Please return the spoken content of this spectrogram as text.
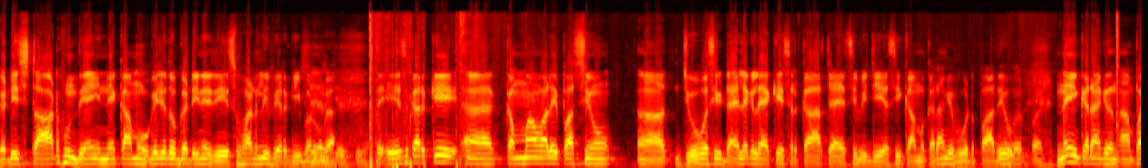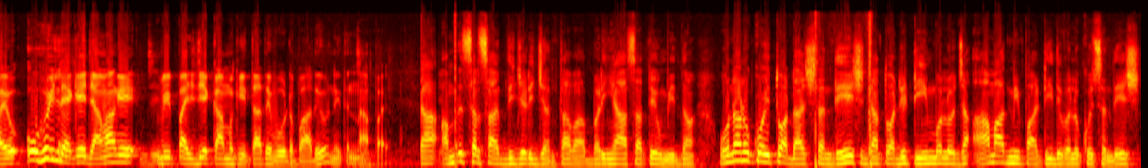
ਗੱਡੀ ਸਟਾਰਟ ਹੁੰਦਿਆਂ ਹੀ ਇੰਨੇ ਕੰਮ ਹੋ ਗਏ ਜਦੋਂ ਗੱਡੀ ਨੇ ਰੇਸ ਫੜ ਲਈ ਫਿਰ ਕੀ ਬਣੂਗਾ। ਤੇ ਇਸ ਕਰਕੇ ਕੰਮਾਂ ਵਾਲੇ ਪਾਸਿਓਂ ਜੋ ਅਸੀਂ ਡਾਇਲੌਗ ਲੈ ਕੇ ਸਰਕਾਰ ਚ ਆਏ ਸੀ ਵੀ ਜੇ ਅਸੀਂ ਕੰਮ ਕਰਾਂਗੇ ਵੋਟ ਪਾ ਦਿਓ। ਨਹੀਂ ਕਰਾਂਗੇ ਤਾਂ ਨਾ ਪਾਇਓ ਉਹੋ ਹੀ ਲੈ ਕੇ ਜਾਵਾਂਗੇ ਵੀ ਭਾਈ ਜੇ ਕੰਮ ਕੀਤਾ ਤੇ ਵੋਟ ਪਾ ਦਿਓ ਨਹੀਂ ਤੇ ਨਾ ਪਾਇਓ। ਤਾਂ ਅੰਮ੍ਰਿਤਸਰ ਸਾਹਿਬ ਦੀ ਜਿਹੜੀ ਜਨਤਾ ਵਾ ਬੜੀਆਂ ਆਸਾਂ ਤੇ ਉਮੀਦਾਂ ਉਹਨਾਂ ਨੂੰ ਕੋਈ ਤੁਹਾਡਾ ਸੰਦੇਸ਼ ਜਾਂ ਤੁਹਾਡੀ ਟੀਮ ਵੱਲੋਂ ਜਾਂ ਆਮ ਆਦਮੀ ਪਾਰਟੀ ਦੇ ਵੱਲੋਂ ਕੋਈ ਸੰਦੇਸ਼?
